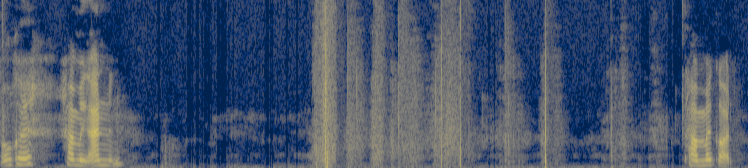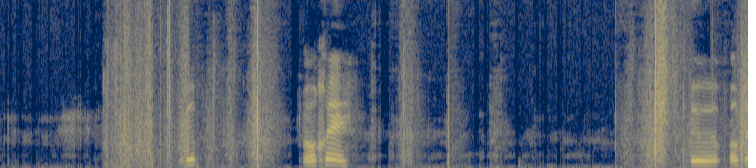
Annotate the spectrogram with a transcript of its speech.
โอเคทำอีกอันหนึ่ง ทำไว้ก่อนปึ๊บโอเคปึ๊บโอเค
